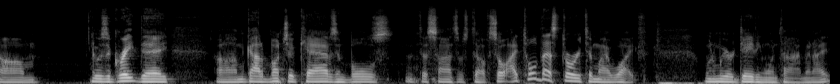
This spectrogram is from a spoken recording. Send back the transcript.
Um, it was a great day. Um, got a bunch of Cavs and Bulls to sign some stuff. So I told that story to my wife when we were dating one time, and I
